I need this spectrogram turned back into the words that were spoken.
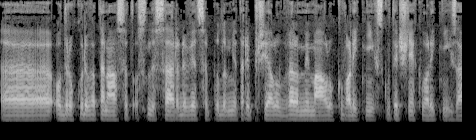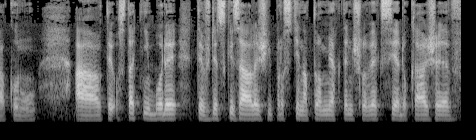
Eh, od roku 1989 se podle mě tady přijalo velmi málo kvalitních, skutečně kvalitních zákonů. A ty ostatní body, ty vždycky záleží prostě na tom, jak ten člověk si je dokáže v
